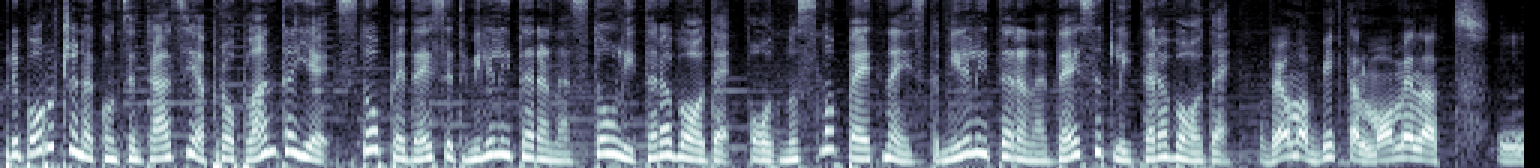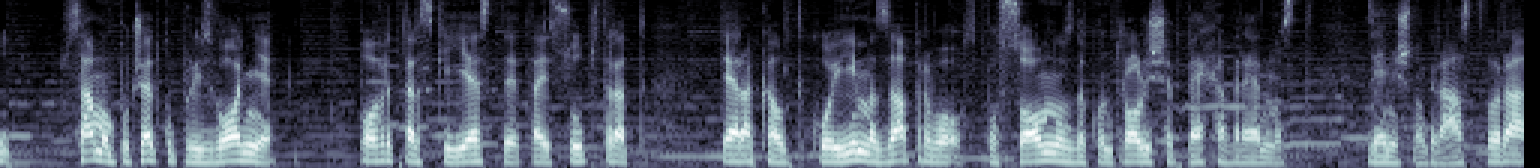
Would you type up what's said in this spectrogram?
Preporučena koncentracija proplanta je 150 ml na 100 litara vode, odnosno 15 ml na 10 litara vode. Veoma bitan moment u samom početku proizvodnje povrtarske jeste taj substrat terakalt koji ima zapravo sposobnost da kontroliše pH vrednost zemljišnog rastvora.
